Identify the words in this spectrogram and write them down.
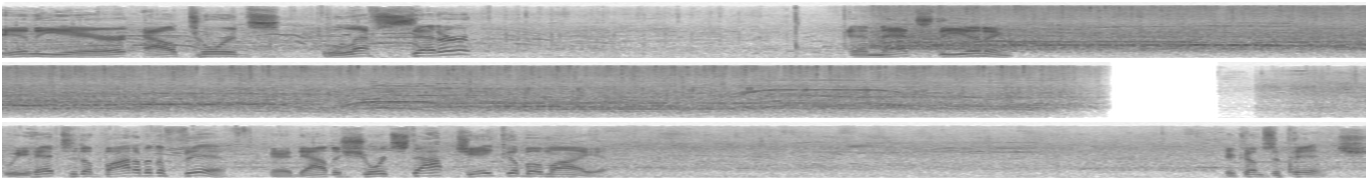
In the air, out towards left center. And that's the inning. We head to the bottom of the fifth. And now the shortstop, Jacob Amaya. Here comes the pitch.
